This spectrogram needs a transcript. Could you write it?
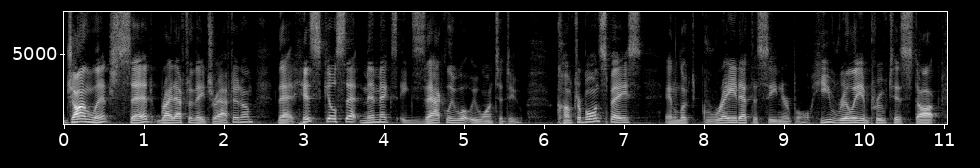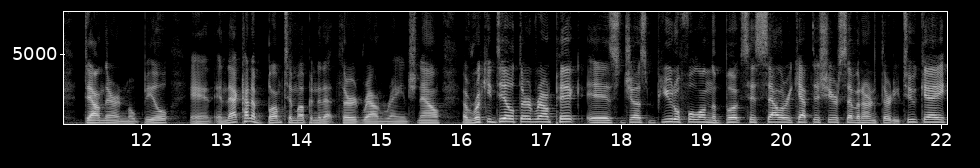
John Lynch said right after they drafted him that his skill set mimics exactly what we want to do. Comfortable in space and looked great at the Senior Bowl. He really improved his stock down there in Mobile, and, and that kind of bumped him up into that third round range. Now, a rookie deal third round pick is just beautiful on the books. His salary cap this year, 732K.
